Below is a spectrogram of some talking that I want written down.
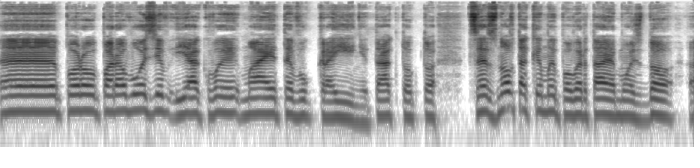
е, паровозів, як ви маєте в Україні. Так, тобто, це знов таки ми повертаємось до е,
